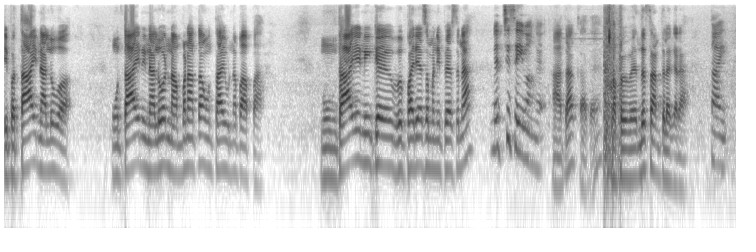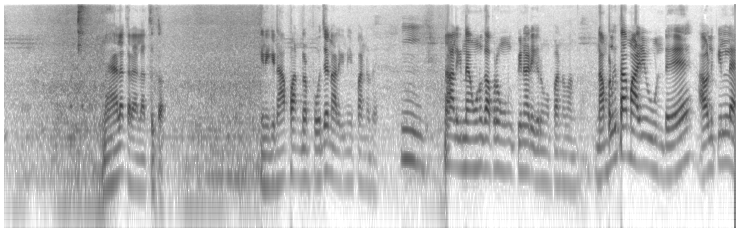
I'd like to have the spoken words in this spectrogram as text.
இப்போ தாய் நல்லவா உன் தாய் நீ நல்லவன்னு நம்பினா தான் உன் தாய் உன்னை பாப்பா. உன் தாயை நீ பரியாசம் பண்ணி பேசுனா? வச்சு செய்வாங்க. அதான் கதை. அப்போ எந்த ஸ்தானத்தில் இருக்கிறா? தாய். மேலே இருக்கிற எல்லாத்துக்கும். இன்னைக்கு நான் பண்ணுற பூஜை நாளைக்கு நீ பண்ணுவேன் நாளைக்கு நான் உனக்கு அப்புறம் உனக்கு பின்னாடி இருக்கிறவங்க பண்ணுவாங்க. நம்மளுக்கு தான் அழிவு உண்டு. அவளுக்கு இல்லை.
